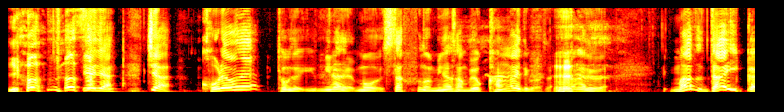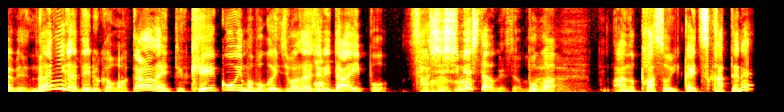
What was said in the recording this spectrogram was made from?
やだいやいやじゃあこれをねともみんなでもうスタッフの皆さんもよく考えてください。考えてください。まず第1回目で何が出るかわからないっていう傾向を今僕が一番最初に第一歩指し示したわけですよ。僕はあのパスを1回使ってね。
